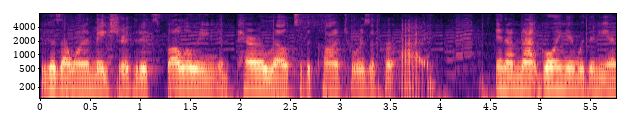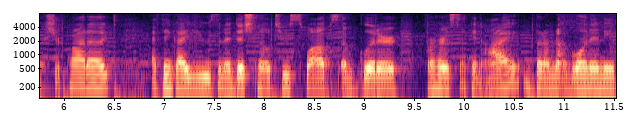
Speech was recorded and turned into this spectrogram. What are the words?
because I want to make sure that it's following in parallel to the contours of her eye. And I'm not going in with any extra product. I think I used an additional two swabs of glitter for her second eye, but I'm not going any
